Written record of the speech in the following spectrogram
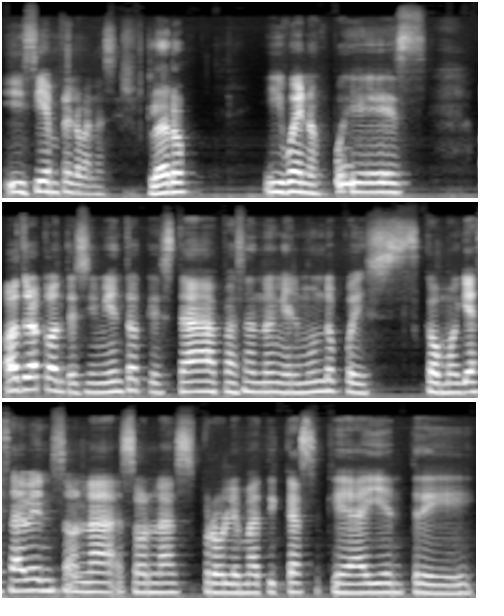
y siempre lo van a hacer. Claro. Y bueno, pues otro acontecimiento que está pasando en el mundo, pues como ya saben, son, la, son las problemáticas que hay entre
